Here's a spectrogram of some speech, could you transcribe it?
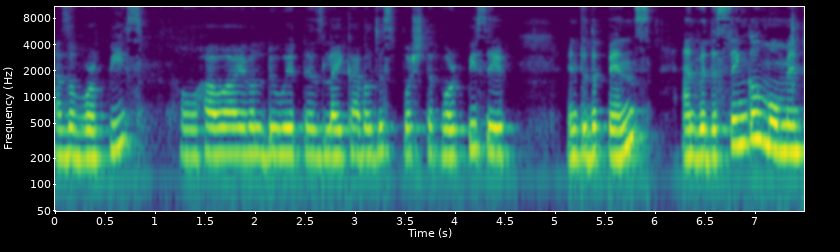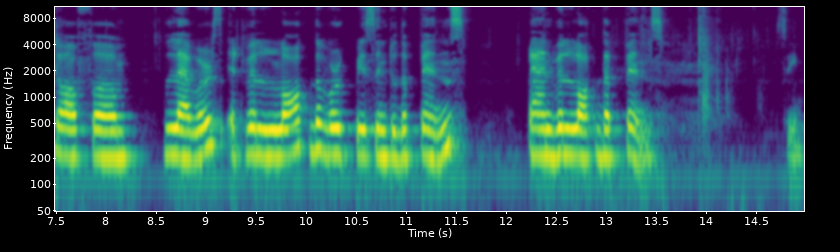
as a workpiece. So how I will do it is like I will just push the workpiece into the pins and with a single movement of um, levers it will lock the workpiece into the pins and will lock the pins. See?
